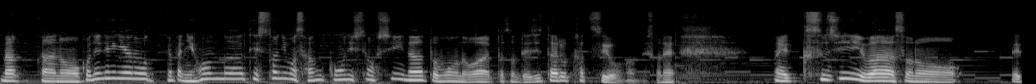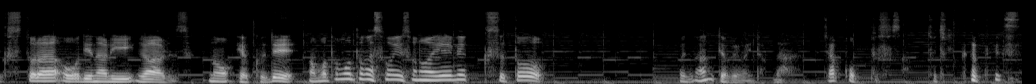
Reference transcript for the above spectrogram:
まあ、あの、個人的にあの、やっぱ日本のアーティストにも参考にしてほしいなと思うのは、やっぱそのデジタル活用なんですよね。XG は、その、 Xtraordinary Girls の略で、もともとがそういうその avex と、これなんて呼べばいいんだろうな。 JAKOPS さん。ちょっとです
